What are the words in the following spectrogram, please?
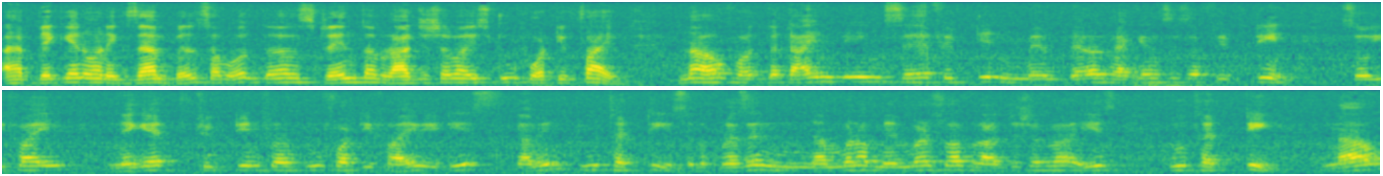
I have taken one example. Suppose the strength of Rajya Sabha is 245 now for the time being say 15 there are vacancies of 15 so if I negate 15 from 245 it is coming 230 so the present number of members of Rajya Sabha is 230 now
